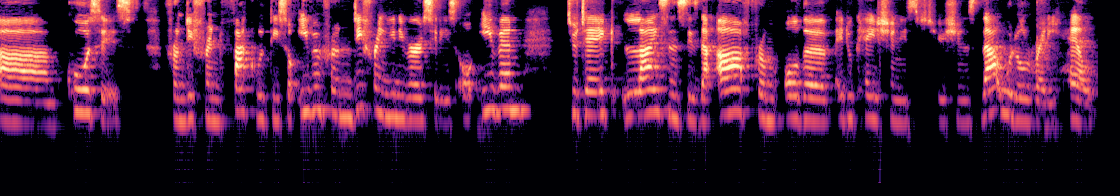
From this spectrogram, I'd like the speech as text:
uh, courses from different faculties or even from different universities or even to take licenses that are from other education institutions, that would already help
